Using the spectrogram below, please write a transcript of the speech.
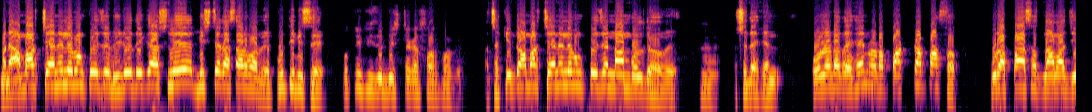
মানে আমার চ্যানেল এবং পেজে ভিডিও দেখে আসলে বিশ টাকা সার পাবে প্রতি পিসে প্রতি পিসে বিশ টাকা ছাড় পাবে। আচ্ছা কিন্তু আমার চ্যানেল এবং পেজের নাম বলতে হবে। হ্যাঁ। আচ্ছা দেখেন ওনাটা দেখেন। ওটা পাক্কা পাঁচ হাত। পুরা পাঁচ হাত নামাজি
